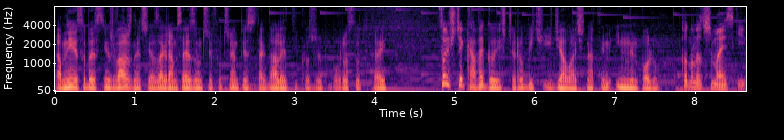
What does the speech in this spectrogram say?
tam nie jest obecnie już ważne, czy ja zagram sezon, czy Food Champions i tak dalej, tylko że po prostu tutaj coś ciekawego jeszcze robić i działać na tym innym polu. Konrad Szymański,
